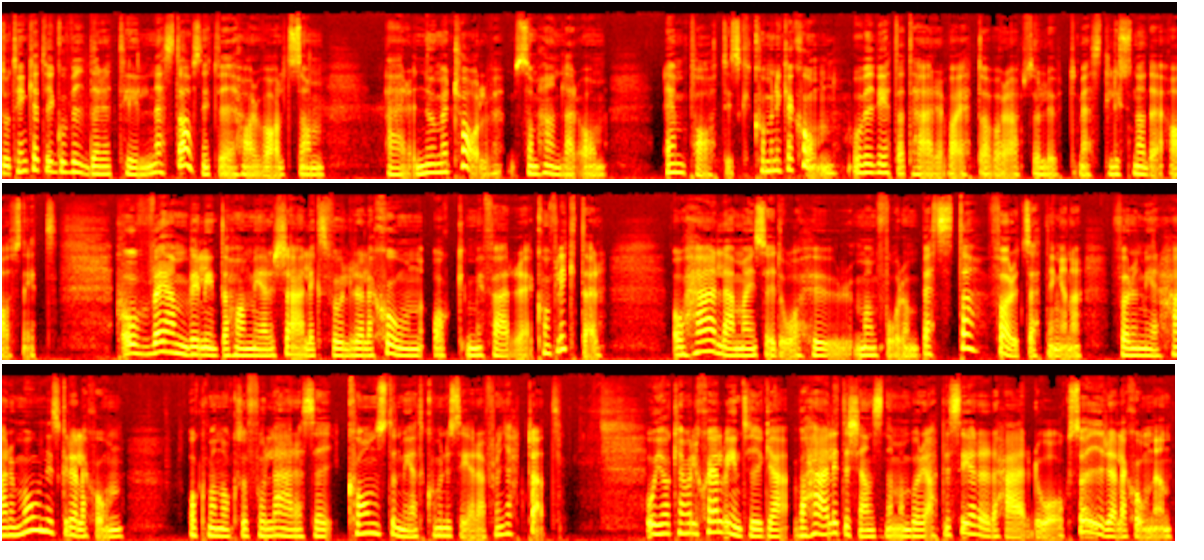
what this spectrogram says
Då tänker jag att vi går vidare till nästa avsnitt vi har valt som är nummer 12, som handlar om empatisk kommunikation. Och vi vet att det här var ett av våra absolut mest lyssnade avsnitt. Och vem vill inte ha en mer kärleksfull relation och med färre konflikter? Och här lär man sig då hur man får de bästa förutsättningarna för en mer harmonisk relation och man också får lära sig konsten med att kommunicera från hjärtat. Och jag kan väl själv intyga vad härligt det känns när man börjar applicera det här då också i relationen.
